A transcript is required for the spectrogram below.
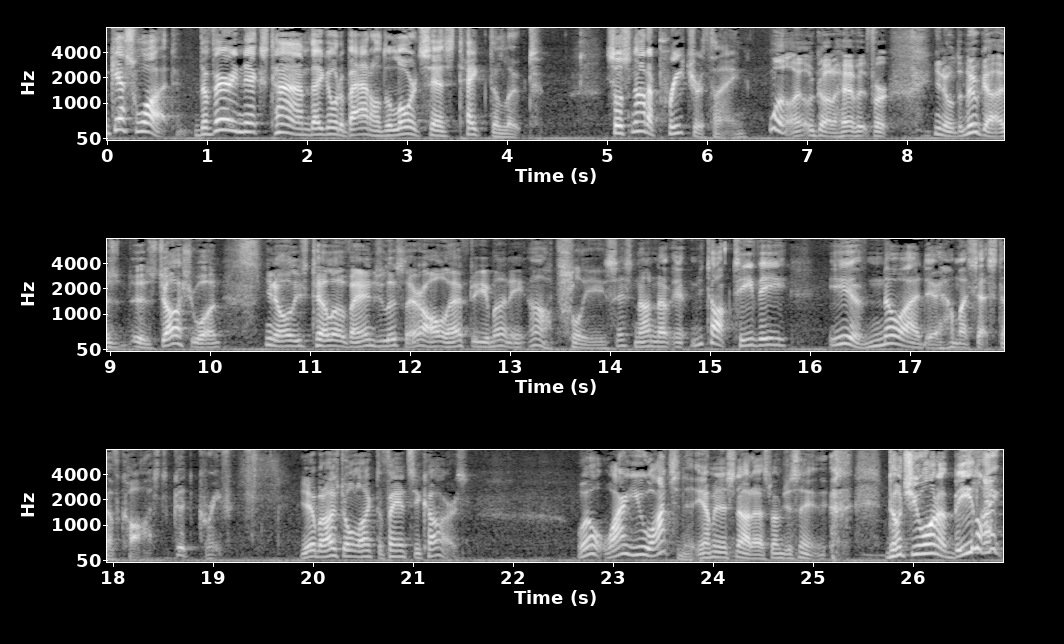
Guess what? The very next time they go to battle, the Lord says, "Take the loot." So it's not a preacher thing well, I've got to have it for, you know, the new guy is, is Joshua. And, you know, these televangelists, they're all after your money. Oh, please, it's not enough. When you talk TV, you have no idea how much that stuff costs. Good grief. Yeah, but I just don't like the fancy cars. Well, why are you watching it? I mean, it's not us, but I'm just saying, don't you want to be like.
